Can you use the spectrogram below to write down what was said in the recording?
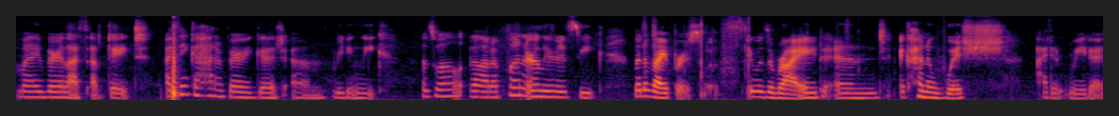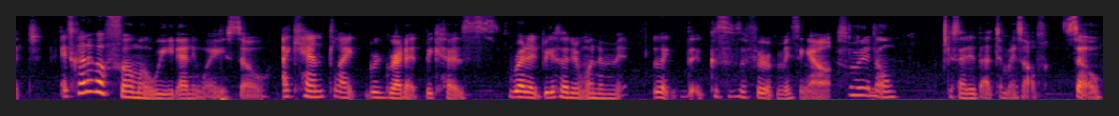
my very last update. I think I had a very good um, reading week as well. A lot of fun earlier this week. Den of Vipers was it was a ride, and I kind of wish I didn't read it. It's kind of a FOMO read anyway, so I can't like regret it because read it because I didn't want to like because of the fear of missing out. So you know, because I did that to myself. So,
